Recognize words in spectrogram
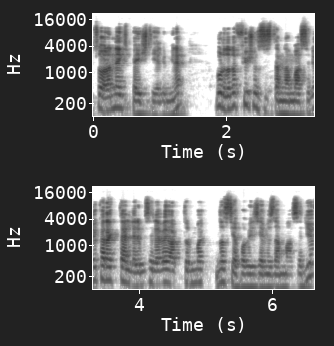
Sonra next page diyelim yine. Burada da Fusion sistemden bahsediyor. Karakterlerimizi level arttırmak nasıl yapabileceğimizden bahsediyor.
